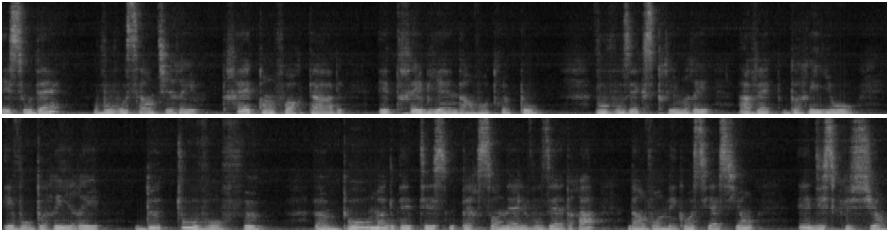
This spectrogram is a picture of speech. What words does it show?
Et soudain, vous vous sentirez très confortable et très bien dans votre peau. Vous vous exprimerez avec brio et vous brillerez de tous vos feux. Un beau magnétisme personnel vous aidera dans vos négociations et discussions,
